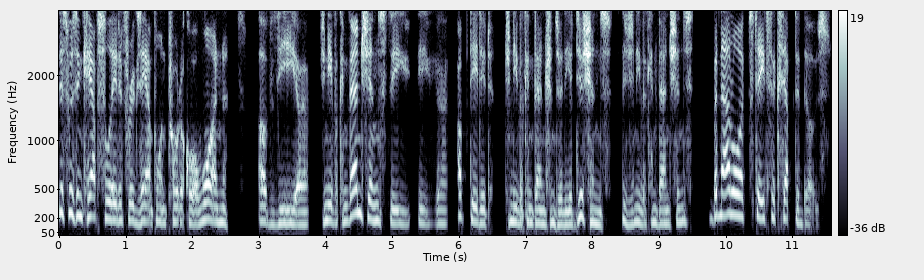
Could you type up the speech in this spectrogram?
this was encapsulated, for example, in Protocol One of the uh, Geneva Conventions, the, the uh, updated Geneva Conventions or the additions to the Geneva Conventions, but not all states accepted those.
